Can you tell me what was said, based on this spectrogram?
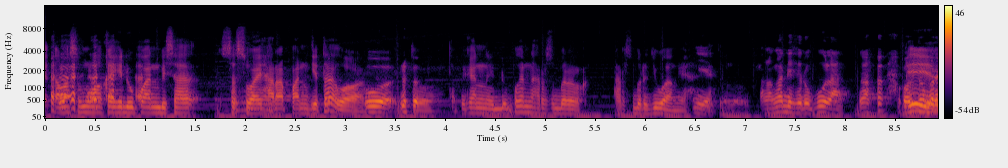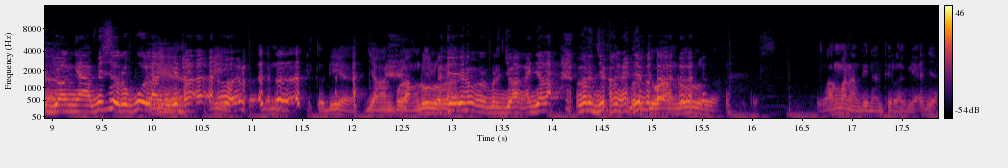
kalau semua kehidupan bisa sesuai harapan kita, wah. Uh. Tapi kan hidup kan harus ber harus berjuang ya. Iya. Gitu Kalau nggak disuruh pulang. Waktu iya. berjuangnya habis suruh pulang iya, kita. Iya, bener. Itu dia. Jangan pulang dulu lah. Iya, berjuang aja lah. Berjuang aja. Berjuang dulu lah. Pulang mah nanti-nanti lagi aja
